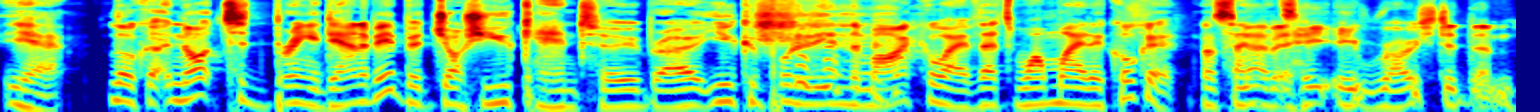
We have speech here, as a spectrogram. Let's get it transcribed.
yeah. Look, not to bring it down a bit, but Josh, you can too, bro. You could put it in the microwave. That's one way to cook it. Not saying No, but he, he roasted them.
